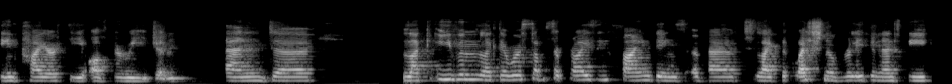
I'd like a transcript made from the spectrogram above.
the entirety of the region. And uh, like even like there were some surprising findings about like the question of religion and the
